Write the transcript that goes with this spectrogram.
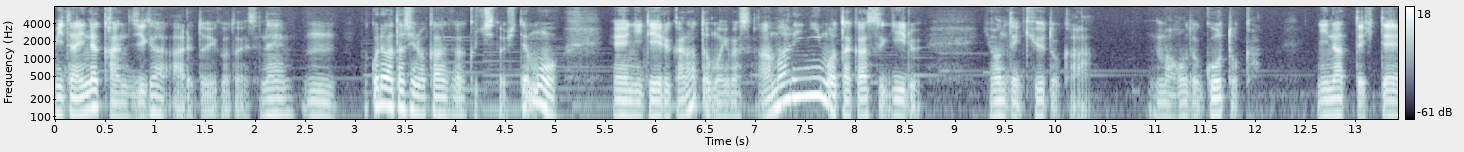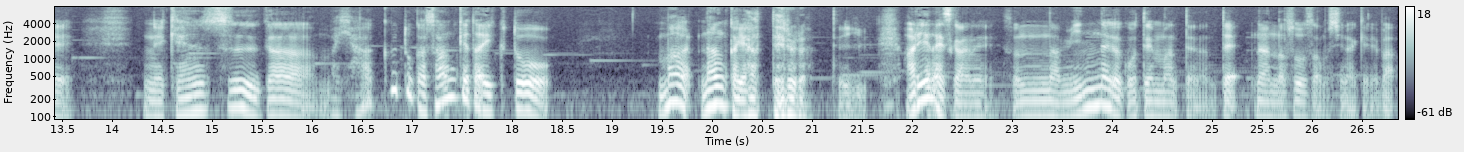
みたいな感じがあるということですね。うん。これ私の感覚値としても、えー、似ているかなと思います。あまりにも高すぎる4.9とか、まあほど5とかになってきて、ね、件数が100とか3桁いくと、まあなんかやってるなっていう。ありえないですからね。そんなみんなが5点満点なんて何の操作もしなければ。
